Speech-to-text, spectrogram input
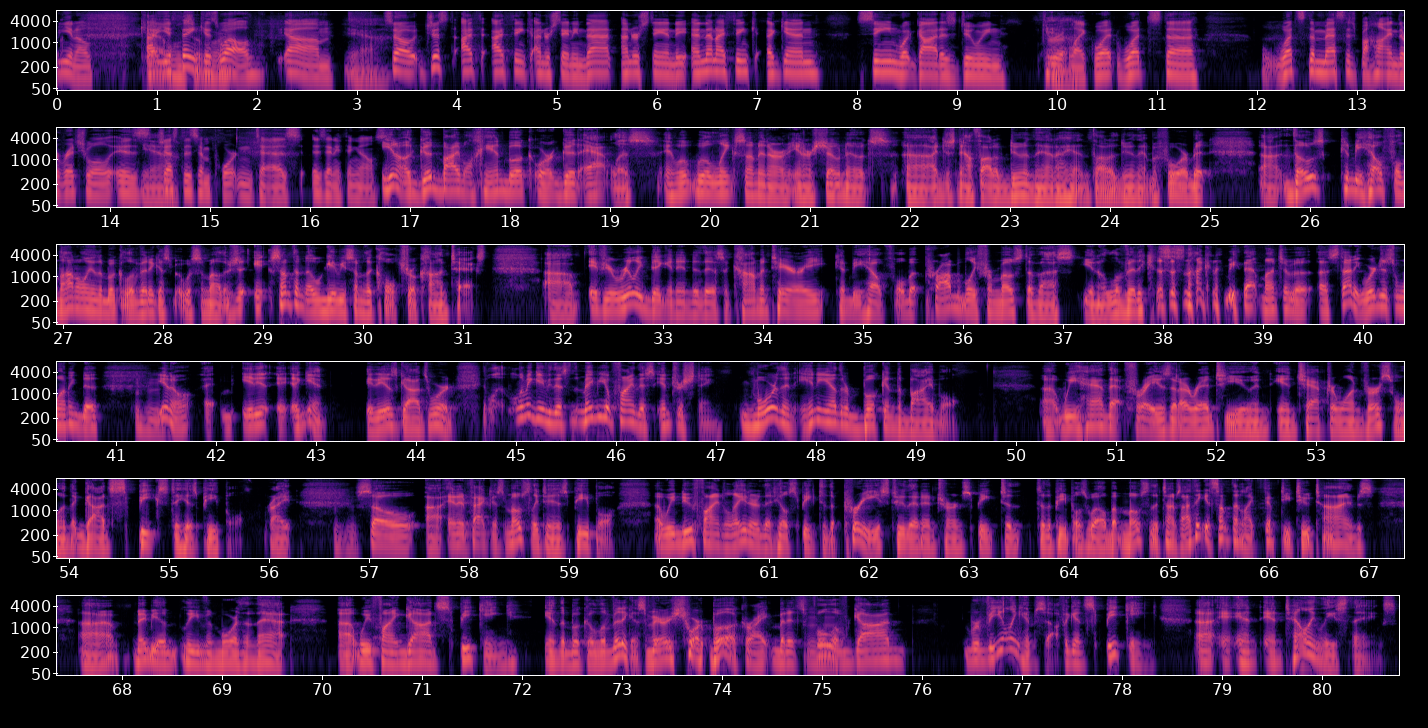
you know, uh, you think as well. Um, Yeah. so just I th- I think understanding that, understanding, and then I think again seeing what God is doing through it, like what what's the what's the message behind the ritual is Yeah. just as important as as anything else. you know a good bible handbook or a good atlas and we'll, we'll link some in our in our show notes uh, i just now thought of doing that i hadn't thought of doing that before but uh, those can be helpful not only in the book of leviticus but with some others It- it- something that will give you some of the cultural context uh, if you're really digging into this a commentary can be helpful but probably for most of us you know leviticus is not going to be that much of a, a study we're just wanting to Mhm. you know it is again it is god's word. Let me give you this maybe you'll find this interesting. More than any other book in the bible uh, we have that phrase that i read to you in, in chapter 1 verse 1 that god speaks to his people right? Mhm. so uh, and in fact it's mostly to his people. Uh, we do find later that he'll speak to the priest who then in turn speak to to the people as well. But most of the times i think it's something like 52 times uh, maybe even more than that uh, we find God speaking in the book of Leviticus. Very short book, right? But it's full Mhm. of God revealing Himself again, speaking uh, and and telling these things.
